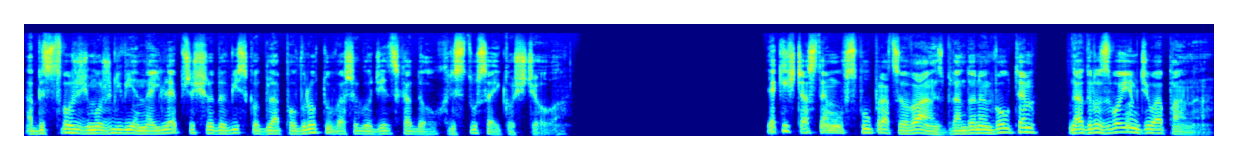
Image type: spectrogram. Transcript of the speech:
aby stworzyć możliwie najlepsze środowisko dla powrotu waszego dziecka do Chrystusa i Kościoła. Jakiś czas temu współpracowałem z Brandonem Wołtem nad rozwojem dzieła Pana.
